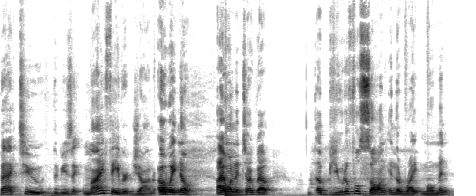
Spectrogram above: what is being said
back to the music. My favorite genre. Oh wait, no. I wanted to talk about a beautiful song in the right moment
